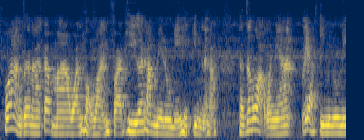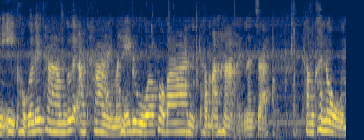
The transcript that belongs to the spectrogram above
เพราะว่าหลังจากนั้นกลับมาวันสองวันฟ้าที่ก็ทำเมนูนี้ให้กินนะคะ แต่จังหวะวันเนี้ยก็อยากกินเมนูนี้อีกเขาก็เลยทำก็เลยเอาถ่ายมาให้ดูว่าพ่อบ้านทำอาหารนะจ๊ะทำขนม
